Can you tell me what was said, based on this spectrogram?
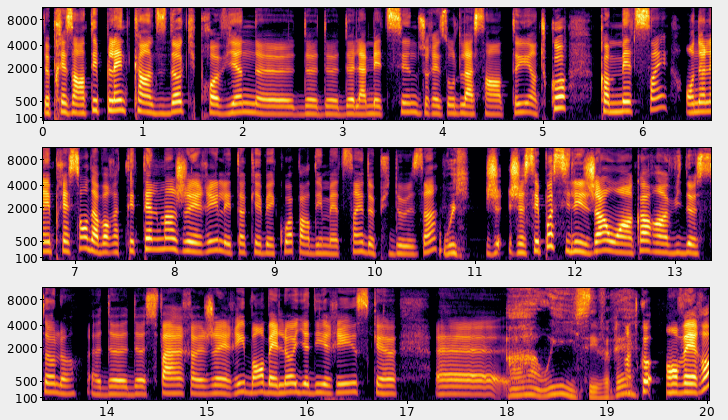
de présenter plein de candidats qui proviennent euh, de, de- de la médecine, du réseau de la santé. En tout cas, comme médecin, on a l'impression d'avoir été tellement géré, l'État québécois, par des médecins depuis deux ans. Oui. Je ne sais pas si les gens ont encore envie de ça, là, euh, de, de se faire euh, gérer. Bon, ben là, il y a des risques. euh, Ah oui, c'est vrai. en tout cas, on verra.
